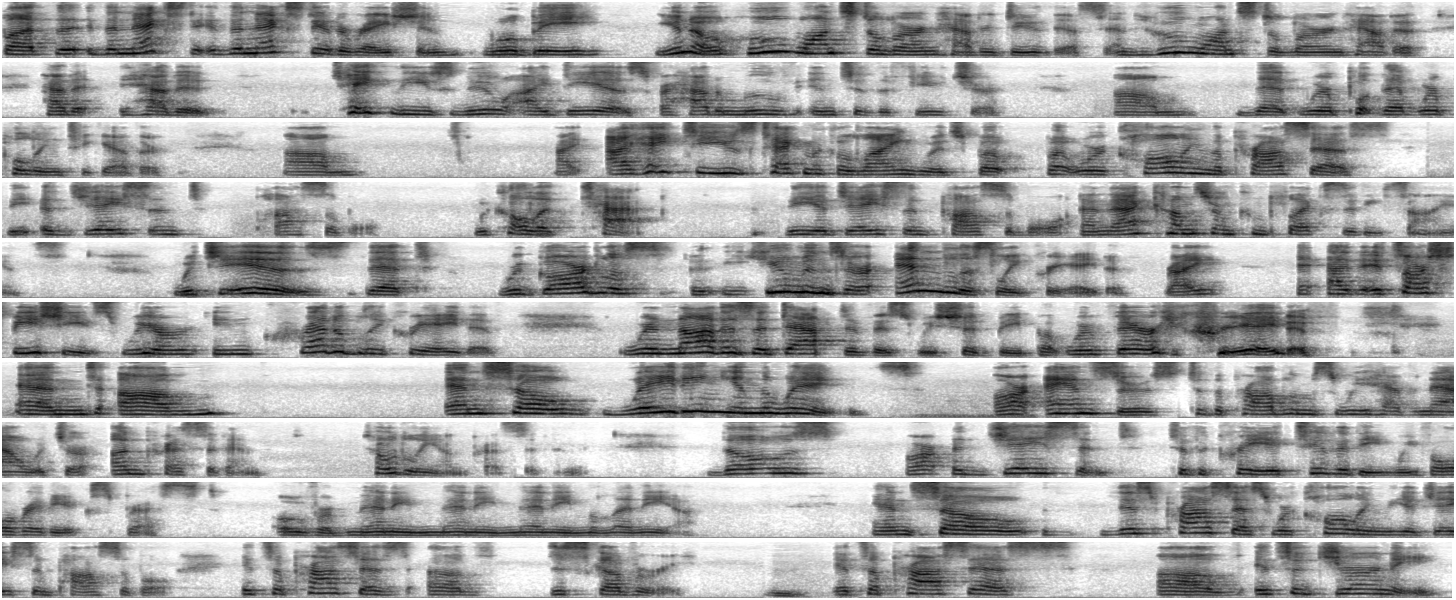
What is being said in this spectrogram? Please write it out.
But the, the next the next iteration will be, you know, who wants to learn how to do this and who wants to learn how to how to how to take these new ideas for how to move into the future um, that we're put that we're pulling together. Um, I, I hate to use technical language, but but we're calling the process the adjacent possible. We call it TAP, the adjacent possible, and that comes from complexity science which is that regardless, humans are endlessly creative, right? It's our species. We are incredibly creative. We're not as adaptive as we should be, but we're very creative. And, um, and so waiting in the wings are answers to the problems we have now, which are unprecedented, totally unprecedented. Those are adjacent to the creativity we've already expressed over many, many, many millennia. And so this process we're calling the adjacent possible. It's a process of discovery. Mm. It's a process of, it's a journey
